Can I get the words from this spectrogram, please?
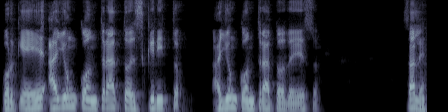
Porque hay un contrato escrito, hay un contrato de eso. ¿Sale?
